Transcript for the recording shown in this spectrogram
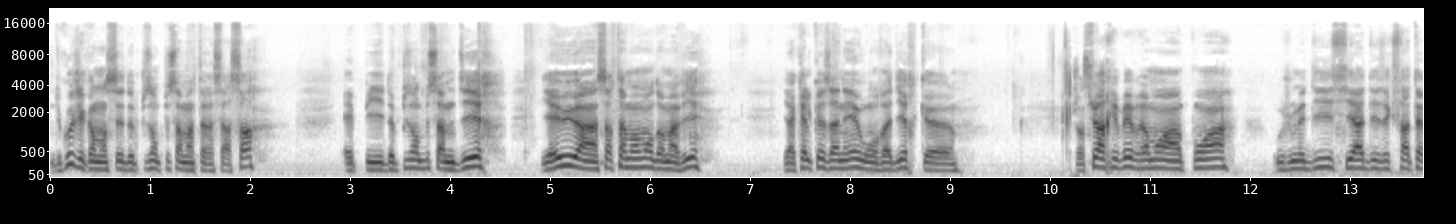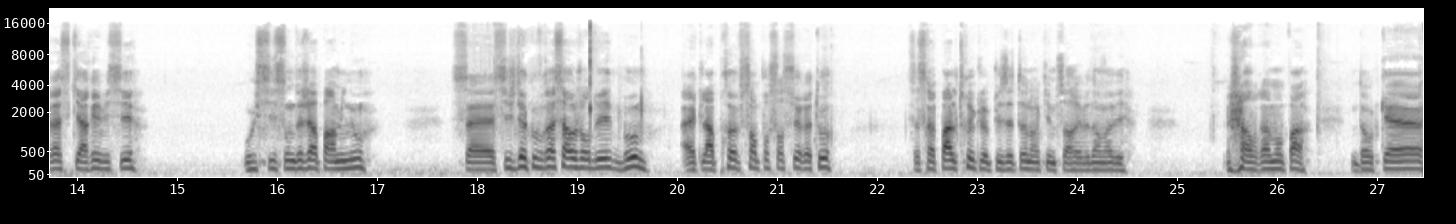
Du coup, j'ai commencé de plus en plus à m'intéresser à ça. Et puis de plus en plus à me dire, il y a eu un certain moment dans ma vie, il y a quelques années, où on va dire que j'en suis arrivé vraiment à un point où je me dis, s'il y a des extraterrestres qui arrivent ici, ou s'ils sont déjà parmi nous, si je découvrais ça aujourd'hui, boum, avec la preuve 100% sûre et tout, ce serait pas le truc le plus étonnant qui me soit arrivé dans ma vie. Genre vraiment pas. Donc euh,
